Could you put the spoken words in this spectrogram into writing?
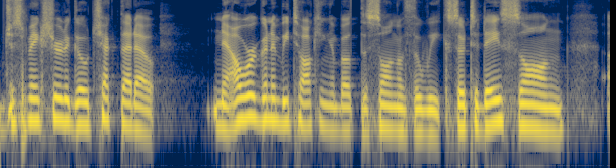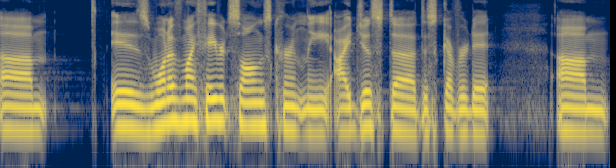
just make sure to go check that out. Now we're going to be talking about the song of the week. So today's song um, is one of my favorite songs currently. I just uh, discovered it. Um,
